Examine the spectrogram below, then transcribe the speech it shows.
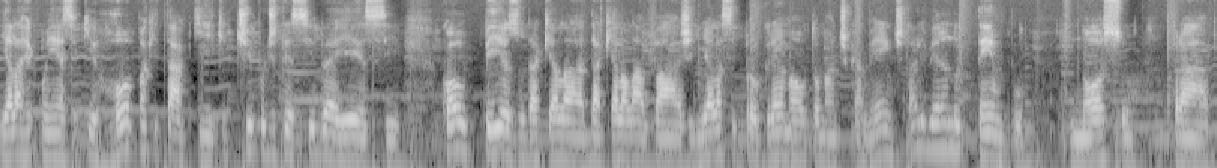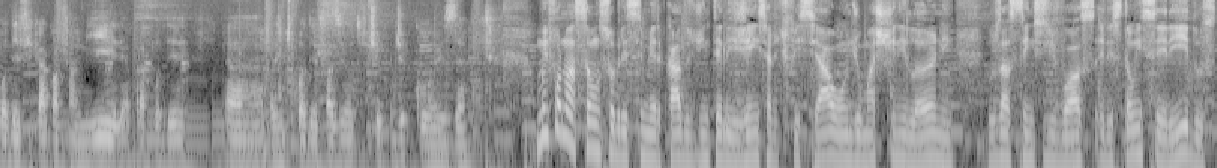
e ela reconhece que roupa que está aqui, que tipo de tecido é esse, qual o peso daquela, daquela lavagem, e ela se programa automaticamente, está liberando tempo nosso para poder ficar com a família, para poder para a gente poder fazer outro tipo de coisa. Uma informação sobre esse mercado de inteligência artificial, onde o machine learning os assistentes de voz eles estão inseridos,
